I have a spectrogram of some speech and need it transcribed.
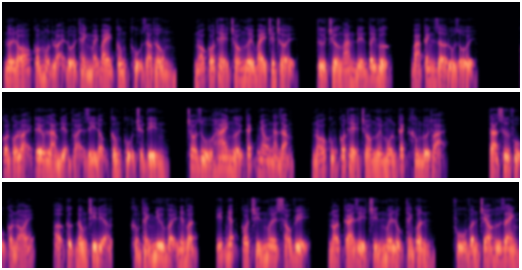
nơi đó có một loại đổi thành máy bay công cụ giao thông, nó có thể cho ngươi bay trên trời, từ Trường An đến Tây Vực, ba canh giờ đủ rồi. Còn có loại kêu làm điện thoại di động công cụ truyền tin, cho dù hai người cách nhau ngàn dặm, nó cũng có thể cho ngươi môn cách không đối thoại. Ta sư phụ còn nói, ở cực đông chi địa, khổng thánh như vậy nhân vật, ít nhất có 96 vị, nói cái gì 90 lục thánh quân, phù vân treo hư danh.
